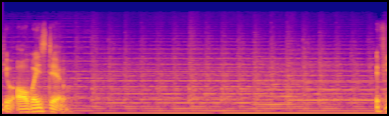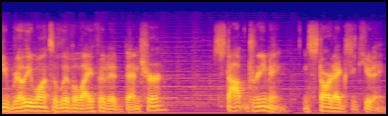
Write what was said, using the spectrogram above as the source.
You always do. If you really want to live a life of adventure, stop dreaming and start executing.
